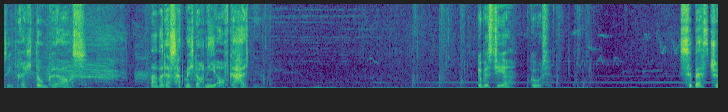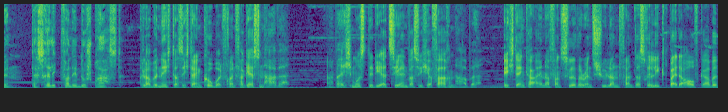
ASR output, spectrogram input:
Sieht recht dunkel aus. Aber das hat mich noch nie aufgehalten. Du bist hier. Gut. Sebastian, das Relikt, von dem du sprachst. Glaube nicht, dass ich deinen Koboldfreund vergessen habe. Aber ich musste dir erzählen, was ich erfahren habe. Ich denke, einer von Slytherins Schülern fand das Relikt bei der Aufgabe,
